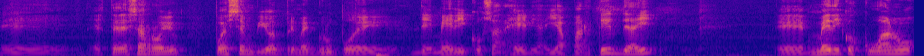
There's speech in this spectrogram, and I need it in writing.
este desarrollo, pues se envió el primer grupo de, médicos a Argelia y a partir de ahí eh, médicos cubanos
